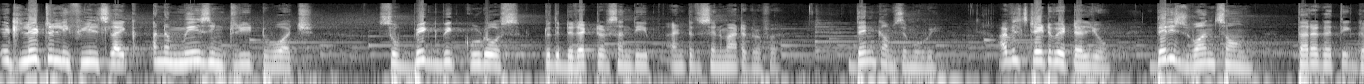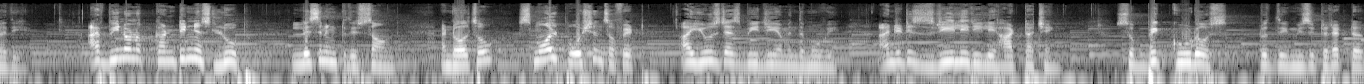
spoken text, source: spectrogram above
it literally feels like an amazing treat to watch. So, big, big kudos to the director Sandeep and to the cinematographer. Then comes the movie. I will straight away tell you there is one song, Taragati Gadi. I've been on a continuous loop listening to this song and also Small portions of it are used as BGM in the movie, and it is really, really heart touching. So, big kudos to the music director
